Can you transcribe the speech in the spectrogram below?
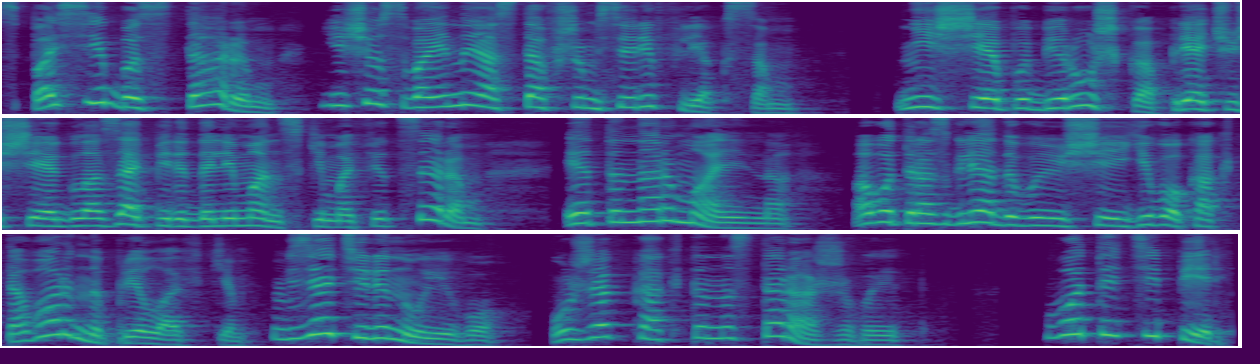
Спасибо старым, еще с войны оставшимся рефлексам. Нищая поберушка, прячущая глаза перед алиманским офицером, это нормально, а вот разглядывающая его как товар на прилавке, взять или ну его, уже как-то настораживает. Вот и теперь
